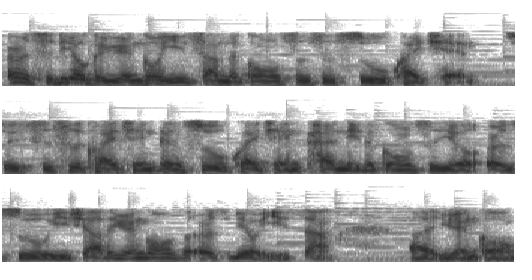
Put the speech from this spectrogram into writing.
二十六个员工以上的公司是十五块钱。所以十四块钱跟十五块钱，看你的公司有二十五以下的员工是二十六以上，呃，员工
